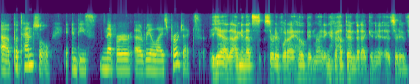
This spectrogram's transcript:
uh, potential in these never uh, realized projects. Yeah, I mean, that's sort of what I hope in writing about them that I can uh, sort of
